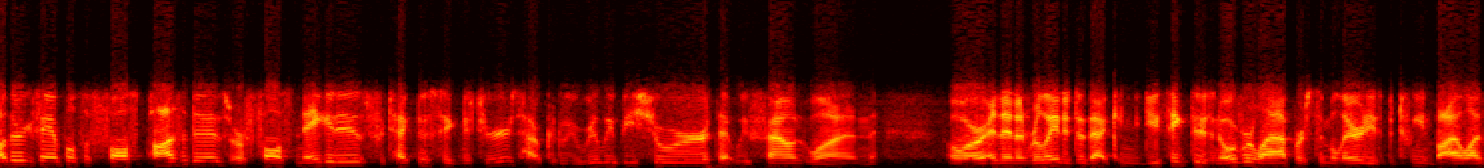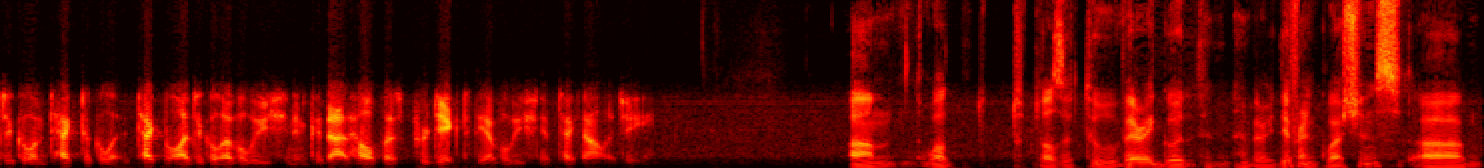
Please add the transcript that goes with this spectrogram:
other examples of false positives or false negatives for technosignatures? How could we really be sure that we found one? Or and then related to that, can do you think there's an overlap or similarities between biological and technical technological evolution, and could that help us predict the evolution of technology? Um, well, those are two very good and very different questions. Um,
